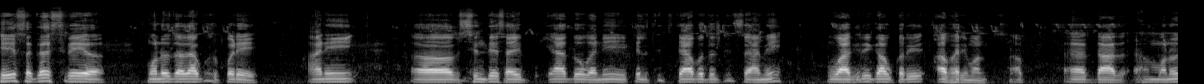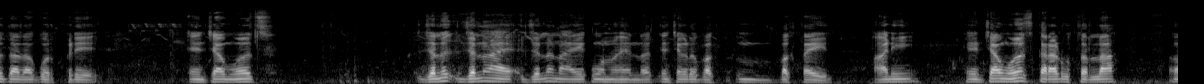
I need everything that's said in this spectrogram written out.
हे सगळं श्रेय मनोजदादा घोरपडे आणि शिंदेसाहेब या दोघांनी हे केलं. त्याबद्दल त्यांचं आम्ही वाघेरी गावकरी आभारी मानतो. दादा मनोजदादा घोरपडे यांच्यामुळंच जल जलनाय जलनायक म्हणून यांना त्यांच्याकडे बघ बघता येईल. आणि यांच्यामुळंच कराड उत्तरला अ,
